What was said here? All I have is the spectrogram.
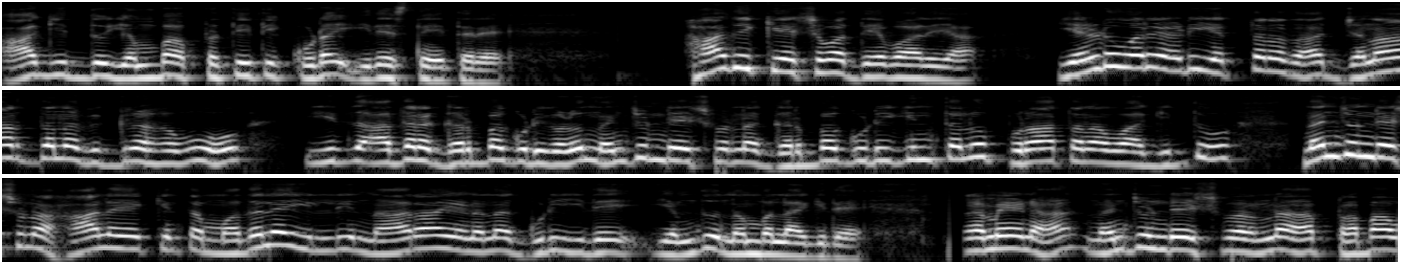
ಆಗಿದ್ದು ಎಂಬ ಪ್ರತೀತಿ ಕೂಡ ಇದೆ ಸ್ನೇಹಿತರೆ. ಆದಿಕೇಶವ ದೇವಾಲಯ. ಎರಡೂವರೆ ಅಡಿ ಎತ್ತರದ ಜನಾರ್ದನ ವಿಗ್ರಹವು ಇದು ಅದರ ಗರ್ಭಗುಡಿಗಳು ನಂಜುಂಡೇಶ್ವರನ ಗರ್ಭಗುಡಿಗಿಂತಲೂ ಪುರಾತನವಾಗಿದ್ದು, ನಂಜುಂಡೇಶ್ವರನ ಆಲಯಕ್ಕಿಂತ ಮೊದಲೇ ಇಲ್ಲಿ ನಾರಾಯಣನ ಗುಡಿ ಇದೆ ಎಂದು ನಂಬಲಾಗಿದೆ. ಕ್ರಮೇಣ ನಂಜುಂಡೇಶ್ವರನ ಪ್ರಭಾವ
